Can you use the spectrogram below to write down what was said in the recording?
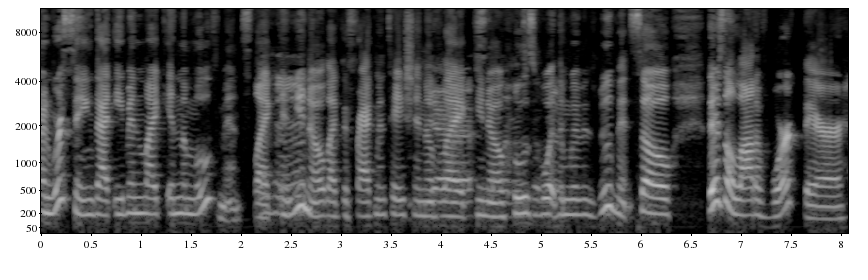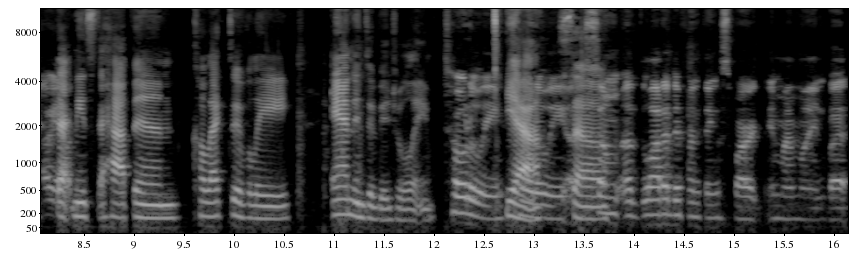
and we're seeing that even like in the movements like and you Mhm. know like the fragmentation of like you know who's what the women's movement so there's a lot of work there Oh, yeah. that needs to happen collectively and individually Totally. Yeah, Totally. Uh, so- Some a lot of different things spark in my mind, but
